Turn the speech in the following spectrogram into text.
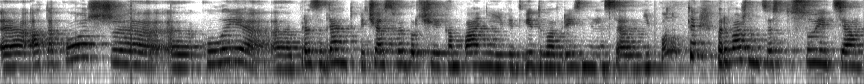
Е, А також е, е, коли е, президент під час виборчої кампанії відвідував різні населені пункти, переважно це стосується.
